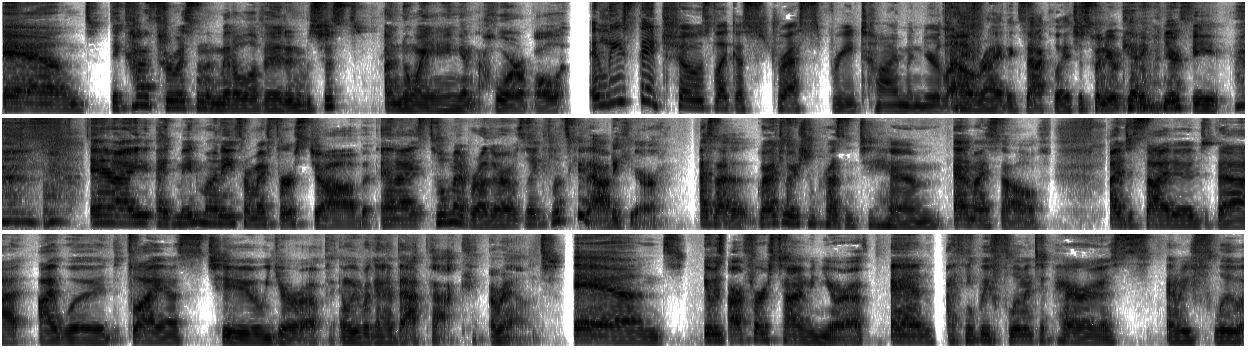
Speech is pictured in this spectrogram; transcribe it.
And they kind of threw us in the middle of it, and it was just annoying and horrible. At least they chose like a stress free time in your life. Oh, right, exactly. Just when you're getting on your feet. And I had made money from my first job. And I told my brother, I was like, let's get out of here. As a graduation present to him and myself, I decided that I would fly us to Europe and we were going to backpack around. And it was our first time in Europe. And I think we flew into Paris and we flew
